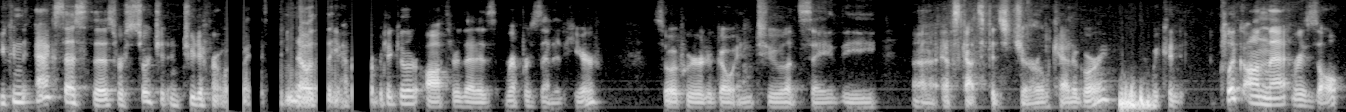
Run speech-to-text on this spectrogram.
You can access this or search it in two different ways. You know that you have a particular author that is represented here. So if we were to go into, let's say, the uh, F. Scott Fitzgerald category, we could click on that result,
